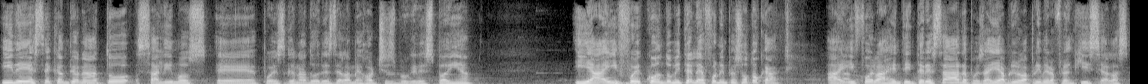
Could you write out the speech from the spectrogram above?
Y de este campeonato salimos eh, pues ganadores de la mejor cheeseburger de España. Y ahí fue cuando mi teléfono empezó a tocar. Ahí fue la gente interesada, pues ahí abrió la primera franquicia las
